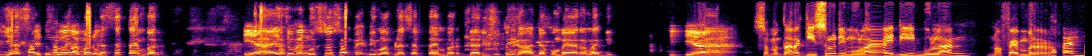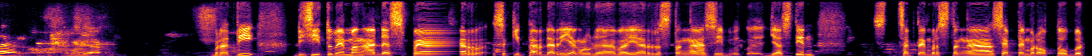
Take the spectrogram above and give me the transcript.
ya sam- Itu gua sampai penuh. 15 September. Iya, 15 itu kan Agustus sampai 15 September. Dari situ nggak ada pembayaran lagi. Iya. sementara kisru dimulai di bulan November. November. Iya. Berarti di situ memang ada spare sekitar dari yang lu udah bayar setengah si Justin September setengah, September Oktober.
